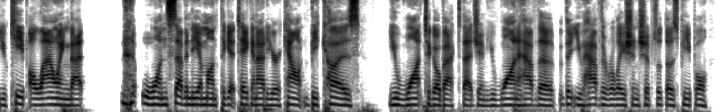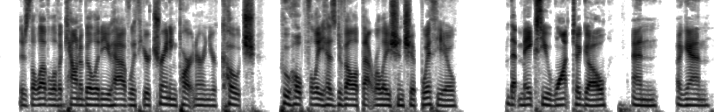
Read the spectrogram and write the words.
you keep allowing that 170 a month to get taken out of your account because you want to go back to that gym. You want to have the that you have the relationships with those people. There's the level of accountability you have with your training partner and your coach who hopefully has developed that relationship with you that makes you want to go and again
